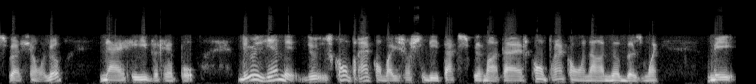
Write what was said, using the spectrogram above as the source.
situation-là n'arriverait pas. Deuxième, deux- je comprends qu'on va aller chercher des taxes supplémentaires, je comprends qu'on en a besoin, mais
